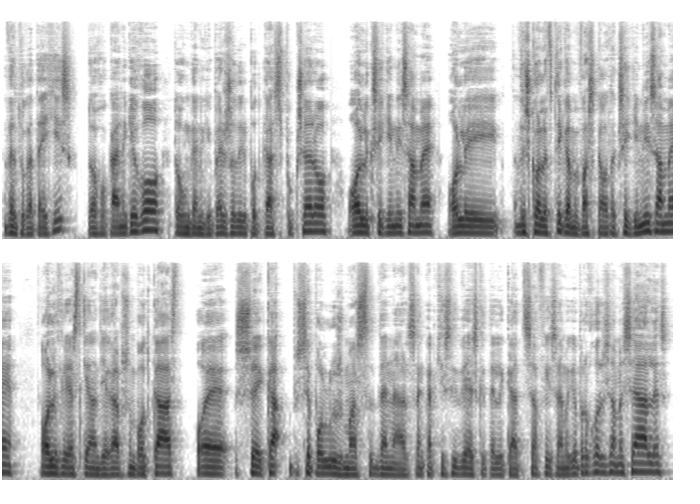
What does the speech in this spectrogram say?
δεν το κατέχεις. Το έχω κάνει και εγώ. Το έχουν κάνει και περισσότεροι podcasts που ξέρω. Όλοι ξεκινήσαμε. Όλοι δυσκολευτήκαμε βασικά όταν ξεκινήσαμε. Όλοι χρειάστηκε να διαγράψουμε podcast. Ε, σε, σε πολλούς μας δεν άρεσαν κάποιες ιδέες και τελικά τις αφήσαμε και προχωρήσαμε σε άλλες.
